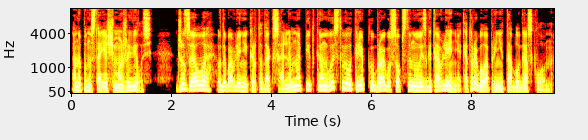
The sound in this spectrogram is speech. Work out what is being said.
она по-настоящему оживилась. Джозелла, в добавлении к ортодоксальным напиткам, выставила крепкую брагу собственного изготовления, которая была принята благосклонно.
